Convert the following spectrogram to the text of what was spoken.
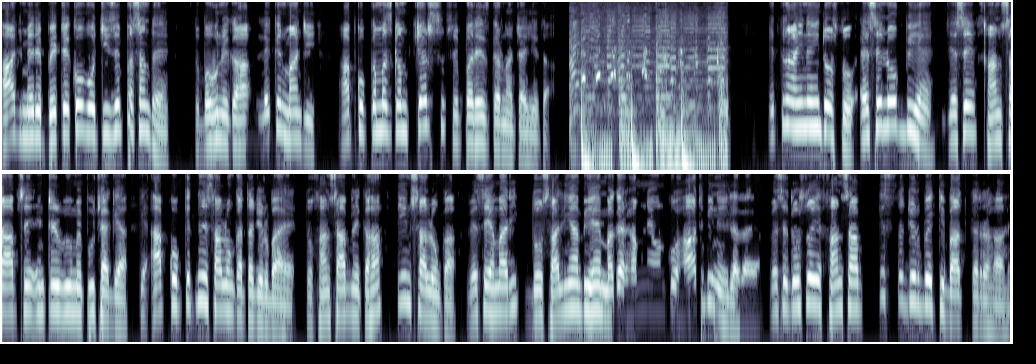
आज मेरे बेटे को वो चीज़ें पसंद हैं। तो बहू ने कहा, लेकिन माँ जी आपको कम अज कम चर्च से परहेज करना चाहिए था। इतना ही नहीं दोस्तों, ऐसे लोग भी हैं, जैसे खान साहब से इंटरव्यू में पूछा गया कि आपको कितने सालों का तजुर्बा है? तो खान साहब ने कहा, तीन सालों का। वैसे हमारी दो सालियाँ भी हैं, मगर हमने उनको हाथ भी नहीं लगाया। वैसे दोस्तों, ये खान साहब किस तजुर्बे की बात कर रहा है?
